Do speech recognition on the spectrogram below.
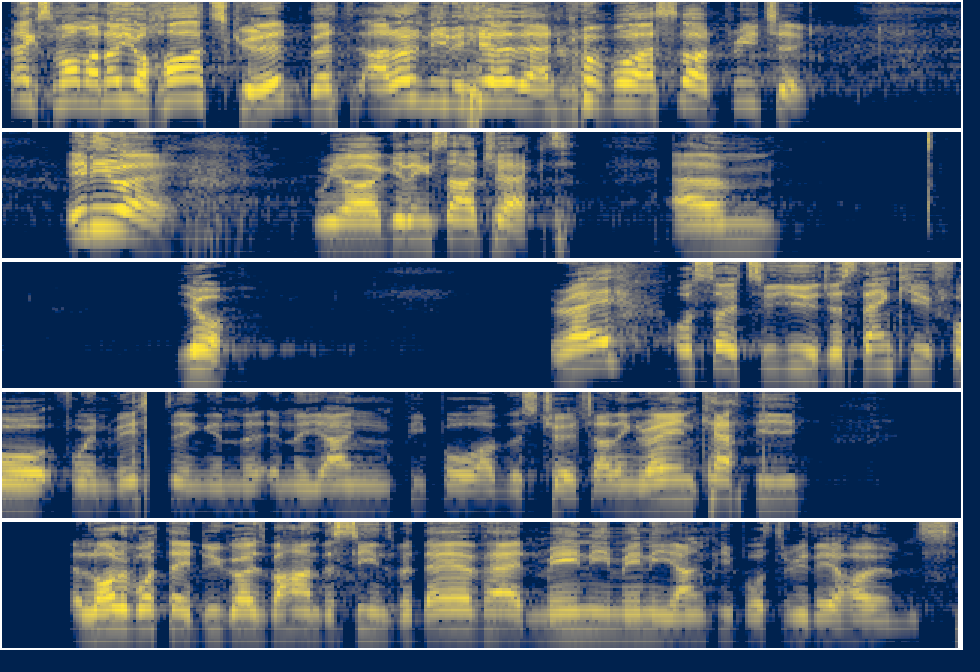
Thanks, Mom. I know your heart's good, but I don't need to hear that before I start preaching. Anyway, we are getting sidetracked. Um, yo. Ray, also to you, just thank you for, for investing in the, in the young people of this church. I think Ray and Kathy, a lot of what they do goes behind the scenes, but they have had many, many young people through their homes,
